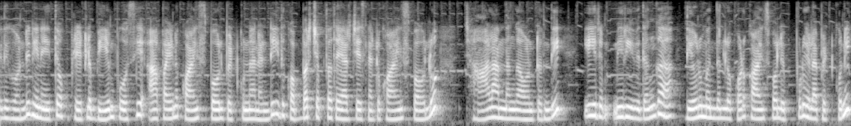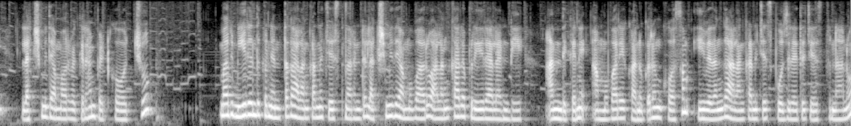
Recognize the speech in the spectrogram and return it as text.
ఇదిగోండి నేనైతే ఒక ప్లేట్లో బియ్యం పోసి ఆ పైన కాయిన్స్ బౌల్ పెట్టుకున్నానండి. ఇది కొబ్బరి చెప్పుతో తయారు చేసినట్టు కాయిన్స్ బౌలు. చాలా అందంగా ఉంటుంది. ఈ మీరు ఈ విధంగా దేవుని మందిరంలో కూడా కాయిన్స్ బౌల్ ఎప్పుడు ఇలా పెట్టుకొని లక్ష్మీదేవి అమ్మవారి విగ్రహం పెట్టుకోవచ్చు. మరి మీరెందుకని ఎంతగా అలంకరణ చేస్తున్నారంటే లక్ష్మీదేవి అమ్మవారు అలంకార ప్రియురాలండి. అందుకని అమ్మవారి యొక్క అనుగ్రహం కోసం ఈ విధంగా అలంకరణ చేసి పూజలు అయితే చేస్తున్నాను.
